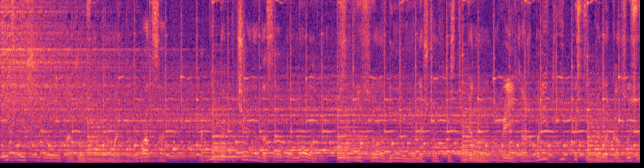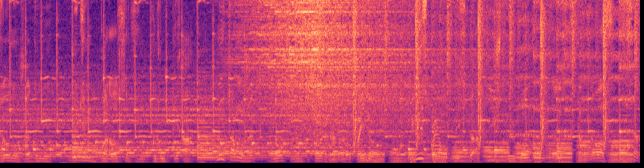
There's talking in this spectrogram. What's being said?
не финишировал, также он смог нормально прорваться. Обидно, печально, досадно, но ладно. В середине сезона, думаю, мы начнем постепенно греть наш болит и постепенно к концу сезона уже, думаю, будем бороться в группе А. Ну и там уже новый сезон, который которого пойдет. Льюис провел для себя отличную гонку, он стартовал с 10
